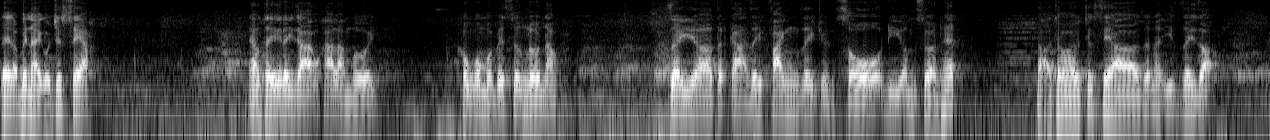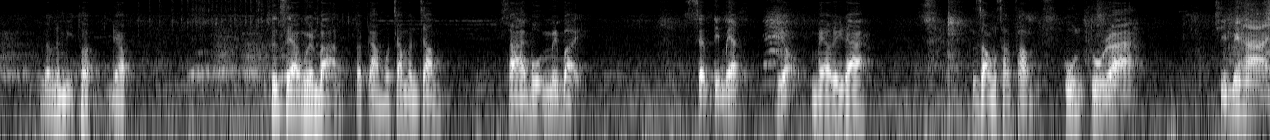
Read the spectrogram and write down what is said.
Đây là bên này của chiếc xe em thấy đánh giá cũng khá là mới. Không có một vết xước lớn nào. Dây ờ, tất cả dây phanh, dây chuyển số đi âm sườn hết. Tạo cho chiếc xe rất là ít dây dợ rất là mỹ thuật, đẹp. Chiếc xe nguyên bản, tất cả 100% size 47 cm hiệu Merida. Dòng sản phẩm Cultura 92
